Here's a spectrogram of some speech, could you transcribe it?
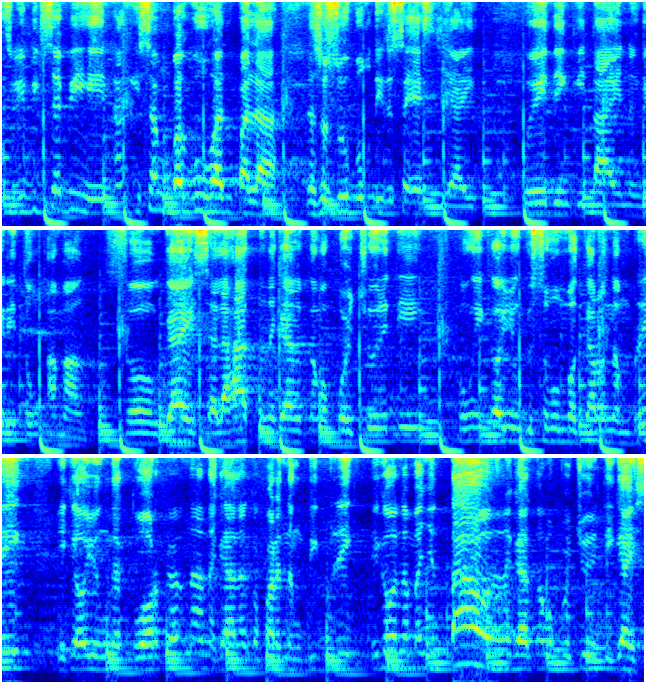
So, ibig sabihin, ang isang baguhan pala na susubok dito sa STI, pwedeng kitain ng ganitong amount. So, guys, sa lahat na naghanap ng opportunity, kung ikaw yung gusto mo magkaroon ng break, ikaw yung networker na naghanap ka pa rin ng big break, ikaw naman yung tao na naghanap ng opportunity, guys,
